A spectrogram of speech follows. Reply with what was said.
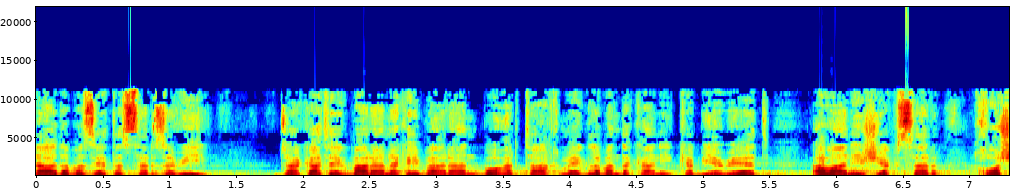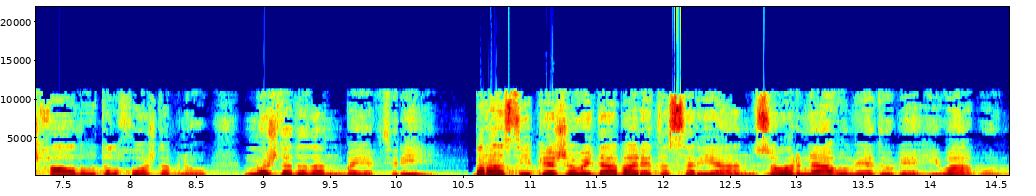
دادەبەزێتە سەرزەوی جاکاتێک بارانەکەی باران بۆ هەر تاقمێک لە بەندەکانی کە بیەوێت ئەوانیش یەکسەر خۆشحاڵ و دڵخۆش دەبن و مژدە دەدەن بە یەکتری بەڕاستی پێشەوەی دابارێتە سەریان زۆر نائومێد و بێهیوا بوون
